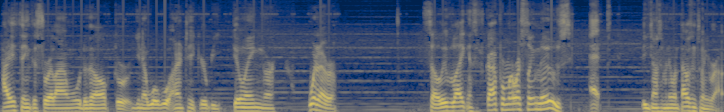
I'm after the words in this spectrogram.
how you think the storyline will develop, or you know what will Undertaker be doing, or whatever. So leave a like and subscribe for more wrestling news at the Johnson 1000 Tony Rob.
